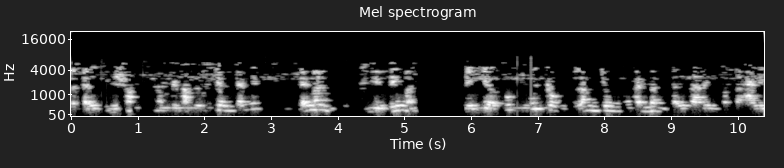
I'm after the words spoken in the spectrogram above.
tự tự kiểm soát mình phải tâm được chân chánh nhất để mình nhiều tiếng mình thì giờ phút cuối cùng lâm chung của phải mình tự ra đi không có ai đi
